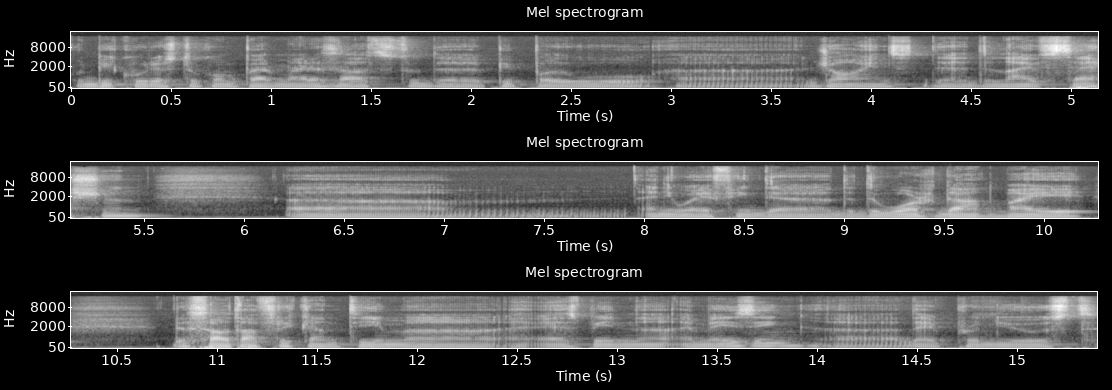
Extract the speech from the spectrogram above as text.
Would be curious to compare my results to the people who uh, joined the, the live session. Um, anyway, I think the, the, the work done by the South African team uh, has been uh, amazing. Uh, they produced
